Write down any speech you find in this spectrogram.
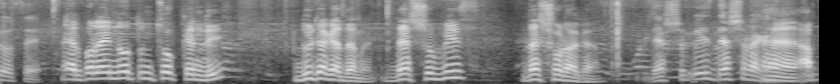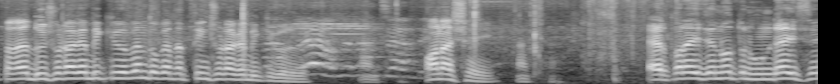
চলছে। এরপরে এই নতুন চোখ ক্যান্ডি দুই টাকা দামের দেড়শো পিস দেড়শো টাকা। দেড়শো পিস দেড়শো টাকা? হ্যাঁ আপনারা দুইশো টাকা বিক্রি করবেন দোকানদার তিনশো টাকা বিক্রি করবে। অনাসেই আচ্ছা। এরপরে এই যে নতুন হুন্ডা আইছে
